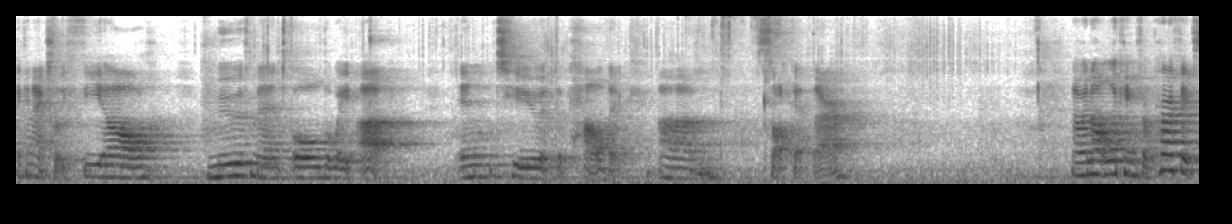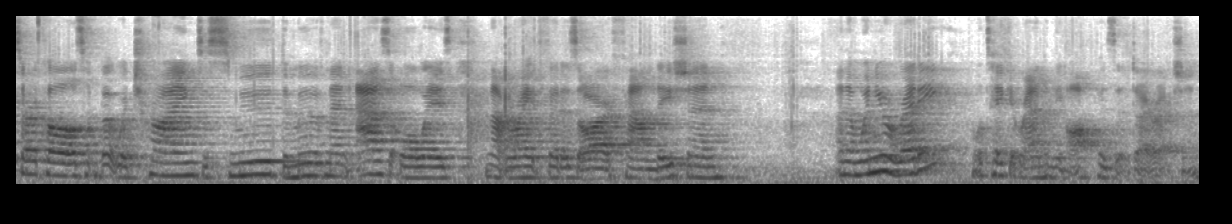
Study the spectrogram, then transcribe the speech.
I can actually feel movement all the way up into the pelvic um, socket there. Now we're not looking for perfect circles, but we're trying to smooth the movement as always. And that right foot is our foundation. And then when you're ready, we'll take it round in the opposite direction.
